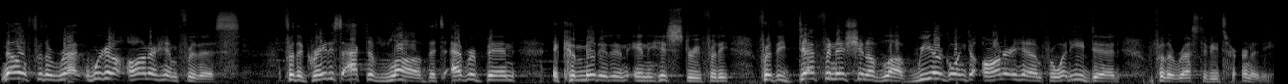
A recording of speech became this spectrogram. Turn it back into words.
No, for the rest, we're going to honor him for this. For the greatest act of love that's ever been committed in, in history, for the, for the definition of love, we are going to honor him for what he did for the rest of eternity.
